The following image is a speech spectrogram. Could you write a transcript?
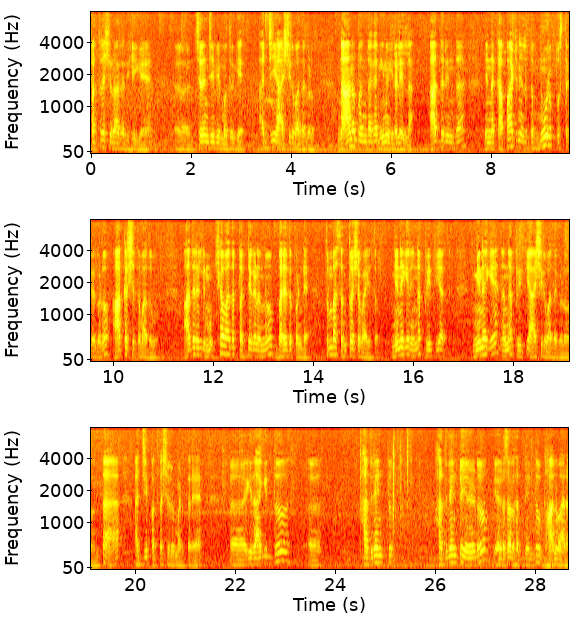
ಪತ್ರ ಶುರು ಆಗೋದು ಹೀಗೆ. ಚಿರಂಜೀವಿ ಮಧುಗೆ, ಅಜ್ಜಿ ಆಶೀರ್ವಾದಗಳು. ನಾನು ಬಂದಾಗ ನೀನು ಇರಲಿಲ್ಲ. ಆದ್ದರಿಂದ ನಿನ್ನ ಕಪಾಟಿನಲ್ಲಿದ್ದ ಮೂರು ಪುಸ್ತಕಗಳು ಆಕರ್ಷಿತವಾದವು. ಅದರಲ್ಲಿ ಮುಖ್ಯವಾದ ಪದ್ಯಗಳನ್ನು ಬರೆದುಕೊಂಡೆ. ತುಂಬ ಸಂತೋಷವಾಯಿತು. ನಿನಗೆ ನಿನ್ನ ಪ್ರೀತಿಯ, ನಿನಗೆ ನನ್ನ ಪ್ರೀತಿಯ ಆಶೀರ್ವಾದಗಳು ಅಂತ ಅಜ್ಜಿ ಪತ್ರ ಶುರು ಮಾಡ್ತಾರೆ. ಇದಾಗಿದ್ದು ಹದಿನೆಂಟು ಹದಿನೆಂಟು ಎರಡು ಎರಡು ಸಾವಿರದ ಹದಿನೆಂಟು ಭಾನುವಾರ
